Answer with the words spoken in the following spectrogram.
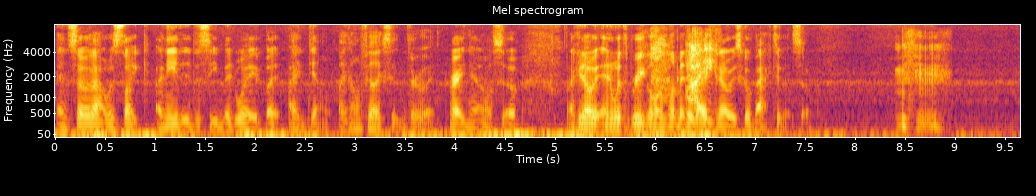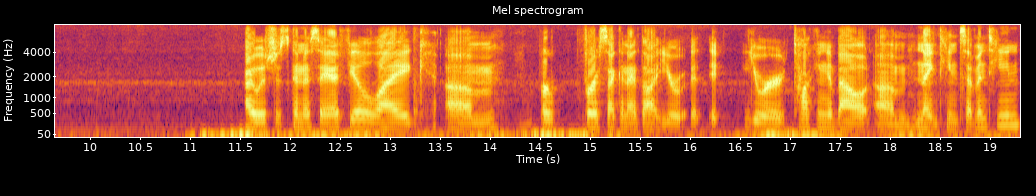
and so that was like I needed to see Midway, but I don't I don't feel like sitting through it right now. So I can always, and with Regal Unlimited, I, I- can always go back to it. So hmm I was just gonna say, I feel like um, for for a second I thought you it- you were talking about um, 1917,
